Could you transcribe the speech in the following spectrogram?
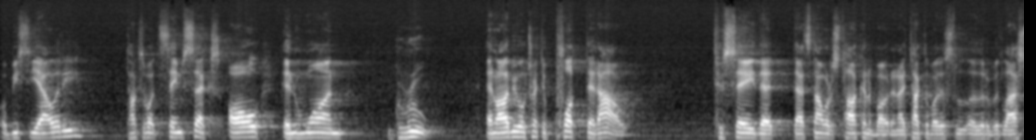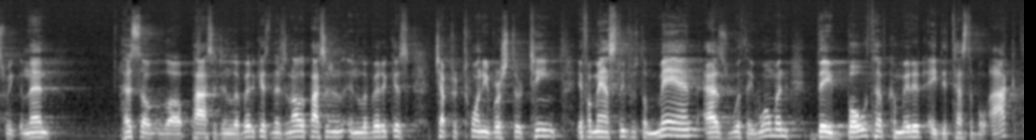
obestiality, talks about same sex, all in one group. And a lot of people try to pluck that out to say that that's not what it's talking about. And I talked about this a little bit last week. And then that's a uh, uh, passage in Leviticus. And there's another passage in Leviticus chapter 20, verse 13. If a man sleeps with a man as with a woman, they both have committed a detestable act.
